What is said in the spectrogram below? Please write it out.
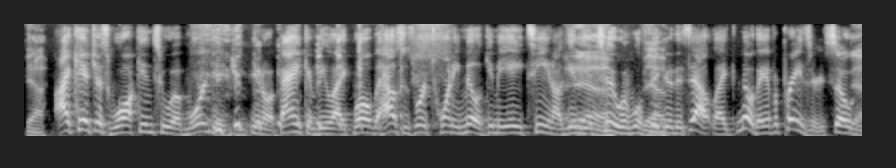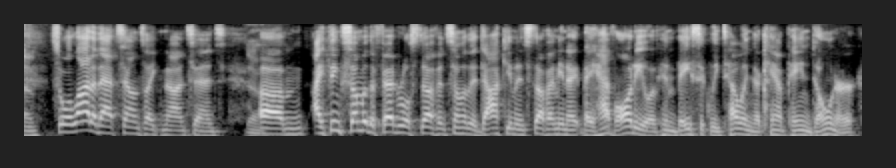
Yeah. I can't just walk into a mortgage, you know, a bank and be like, "Well, the house is worth 20 mil. Give me 18. I'll give yeah, you two, and we'll yeah. figure this out." Like, no, they have appraisers. So, yeah. so a lot of that sounds like nonsense. Um, I think some of the federal stuff and some of the document stuff. I mean, I, they have audio of him basically telling a campaign donor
